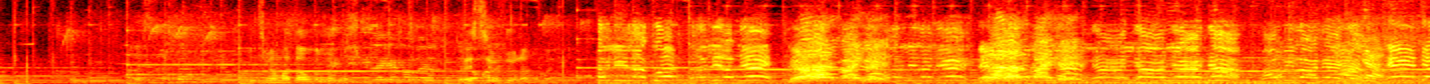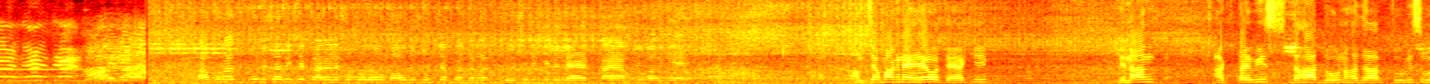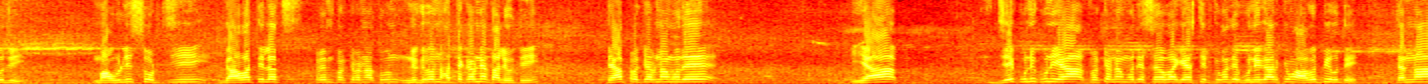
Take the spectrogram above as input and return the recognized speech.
न्याय. न्याय. द्या न्याय. आपण आज पोलीस अधीक्षक कार्यालयासमोर माऊली सूटच्या प्रकरणात परिस्थिती केलेली आहे. काय आपली मागणी आहे? आमच्या मागण्या ह्या होत्या की दिनांक अठ्ठावीस दहा दोन हजार चोवीस रोजी माऊली सोटची गावातीलच प्रेम प्रकरणातून निग्रहण हत्या करण्यात आली होती. त्या प्रकरणामध्ये या जे कुणी कुणी या प्रकरणामध्ये सहभागी असतील किंवा ते गुन्हेगार किंवा आरोपी होते त्यांना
